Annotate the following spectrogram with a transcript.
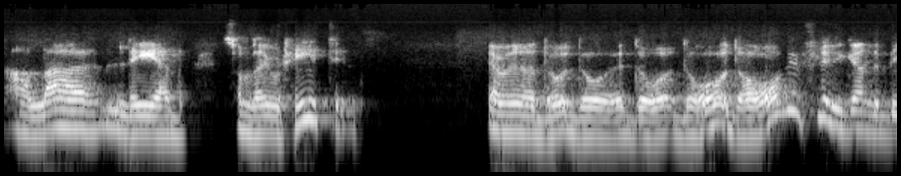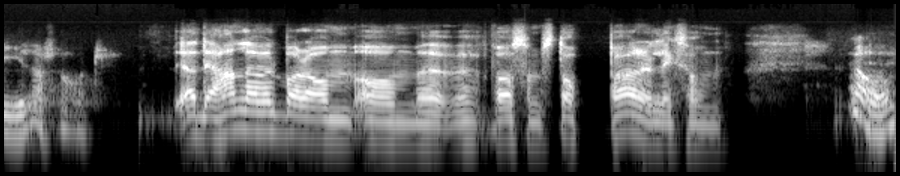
alla led som det har gjort hittills? Jag menar, då, då, då, då, då har vi flygande bilar snart. Ja, det handlar väl bara om, om eh, vad som stoppar liksom ja.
